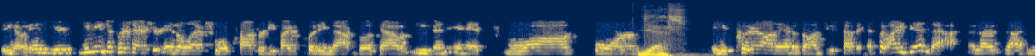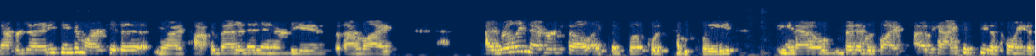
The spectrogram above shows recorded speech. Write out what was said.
you know and you you need to protect your intellectual property by putting that book out even in its raw form Yes. you put it on Amazon, do something. So I did that, and I, I've never done anything to market it. You know, I talk about it in interviews, but I'm like, I really never felt like the book was complete. You know, but it was like, okay, I could see the point of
